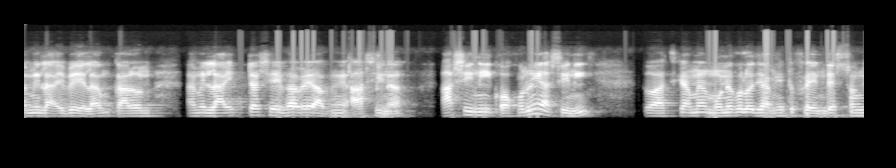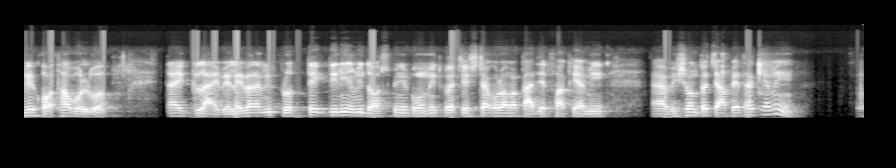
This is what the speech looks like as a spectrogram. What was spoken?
আমি লাইভে এলাম। কারণ আমি লাইভটা সেইভাবে আমি আসি না আসিনি, কখনোই আসিনি। তো আজকে আমার মনে হলো যে আমি একটু ফ্রেন্ডের সঙ্গে কথা বলব। তাই একটু লাইভে এলাম। এবার আমি প্রত্যেক দিনই আমি দশ মিনিট, পনেরো মিনিট করে চেষ্টা করব। আমার কাজের ফাঁকে আমি ভীষণ তো চাপে থাকি আমি। তো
